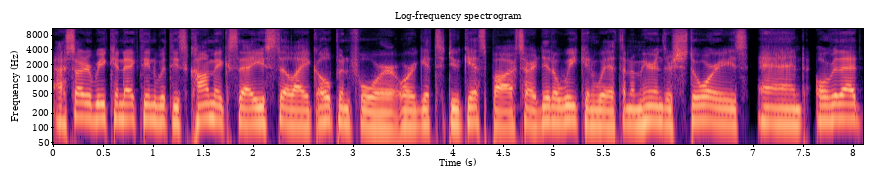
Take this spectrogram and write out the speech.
I started reconnecting with these comics that I used to like open for or get to do guest spots or I did a weekend with, and I'm hearing their stories. And over that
